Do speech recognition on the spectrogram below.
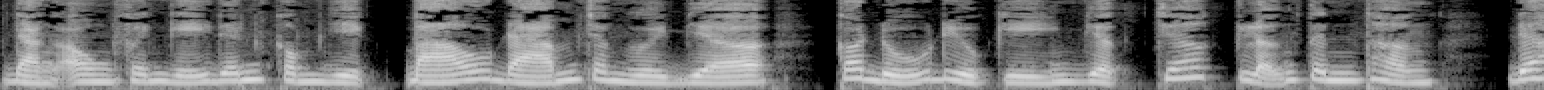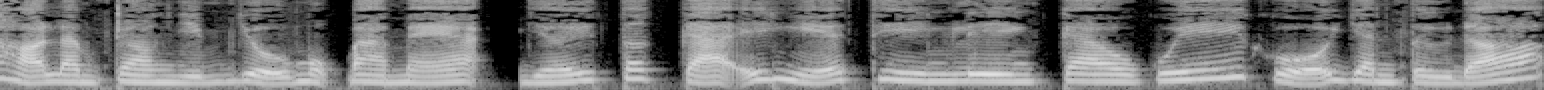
đàn ông phải nghĩ đến công việc bảo đảm cho người vợ có đủ điều kiện vật chất lẫn tinh thần để họ làm tròn nhiệm vụ một bà mẹ với tất cả ý nghĩa thiêng liêng cao quý của danh từ đó.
